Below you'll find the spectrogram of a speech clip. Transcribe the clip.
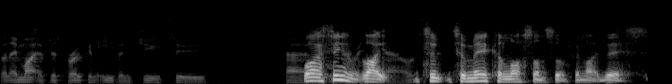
but they might have just broken even due to. Um, Well, I think like else. to to make a loss on something like this.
